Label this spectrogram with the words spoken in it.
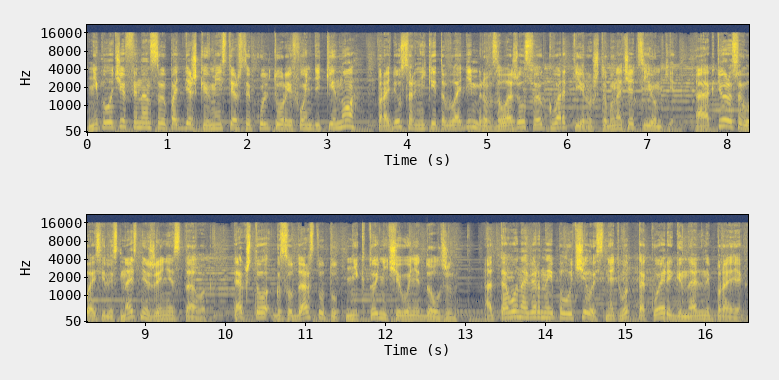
Не получив финансовой поддержки в Министерстве культуры и Фонде кино, продюсер Никита Владимиров заложил свою квартиру, чтобы начать съемки, а актеры согласились на снижение ставок. Так что государству тут никто ничего не должен. Оттого, наверное, и получилось снять вот такой оригинальный проект.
